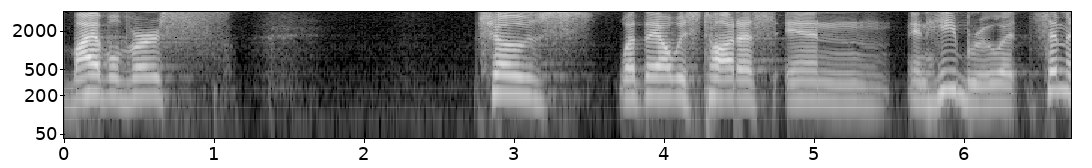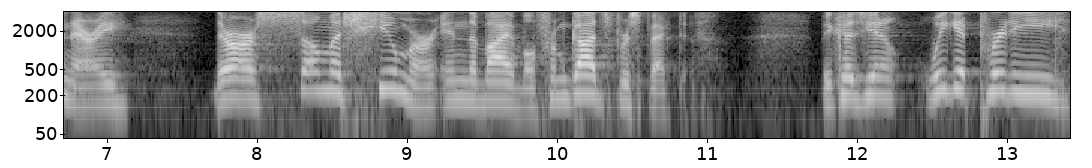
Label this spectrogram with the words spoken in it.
Bible verse shows what they always taught us in, in Hebrew at seminary. There are so much humor in the Bible from God's perspective. Because, you know, we get pretty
